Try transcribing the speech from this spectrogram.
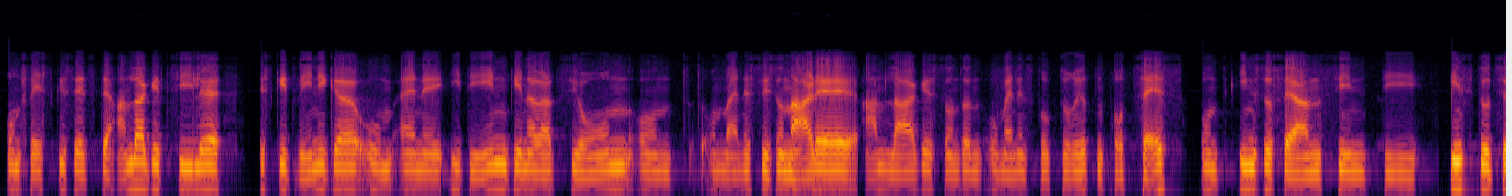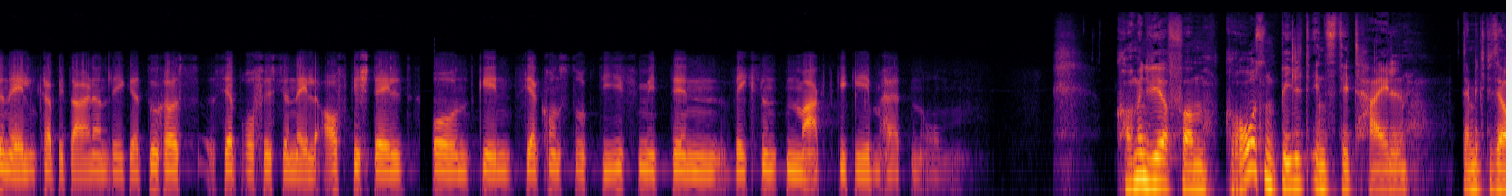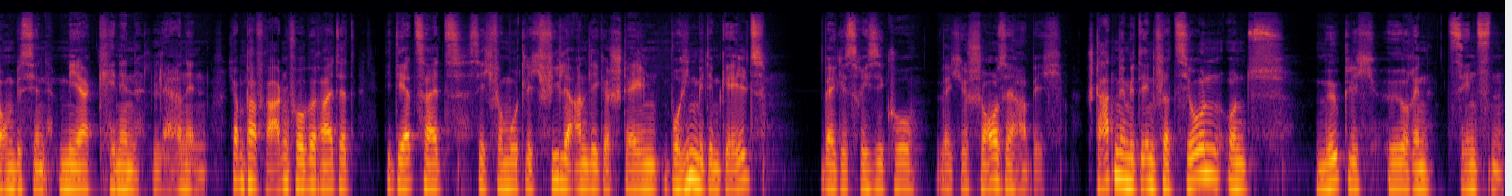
und festgesetzte Anlageziele. Es geht weniger um eine Ideengeneration und um eine saisonale Anlage, sondern um einen strukturierten Prozess und insofern sind die institutionellen Kapitalanleger durchaus sehr professionell aufgestellt und gehen sehr konstruktiv mit den wechselnden Marktgegebenheiten um. Kommen wir vom großen Bild ins Detail, damit wir Sie auch ein bisschen mehr kennenlernen. Ich habe ein paar Fragen vorbereitet, die derzeit sich vermutlich viele Anleger stellen. Wohin mit dem Geld? Welches Risiko? Welche Chance habe ich? Starten wir mit der Inflation und möglich höheren Zinsen.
